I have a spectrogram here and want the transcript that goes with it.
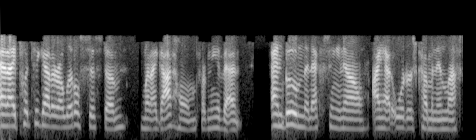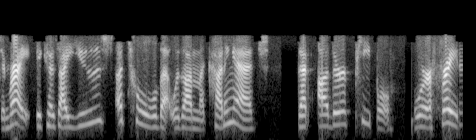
And I put together a little system when I got home from the event. And boom, the next thing you know, I had orders coming in left and right because I used a tool that was on the cutting edge that other people were afraid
